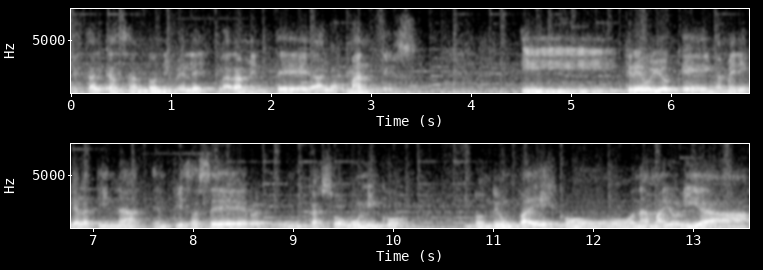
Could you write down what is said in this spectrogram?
está alcanzando niveles claramente alarmantes y creo yo que en América Latina empieza a ser un caso único donde un país con una mayoría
